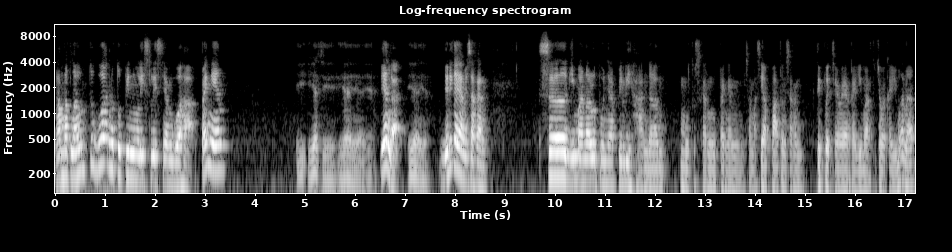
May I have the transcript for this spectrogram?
lambat laun tuh gua nutupin list-list yang gua ha- pengen I- iya sih iya iya iya. Iya nggak? Iya iya. Jadi kayak misalkan segimana lu punya pilihan dalam memutuskan lu pengen sama siapa atau misalkan tipe cewek yang kayak gimana atau cowok kayak gimana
